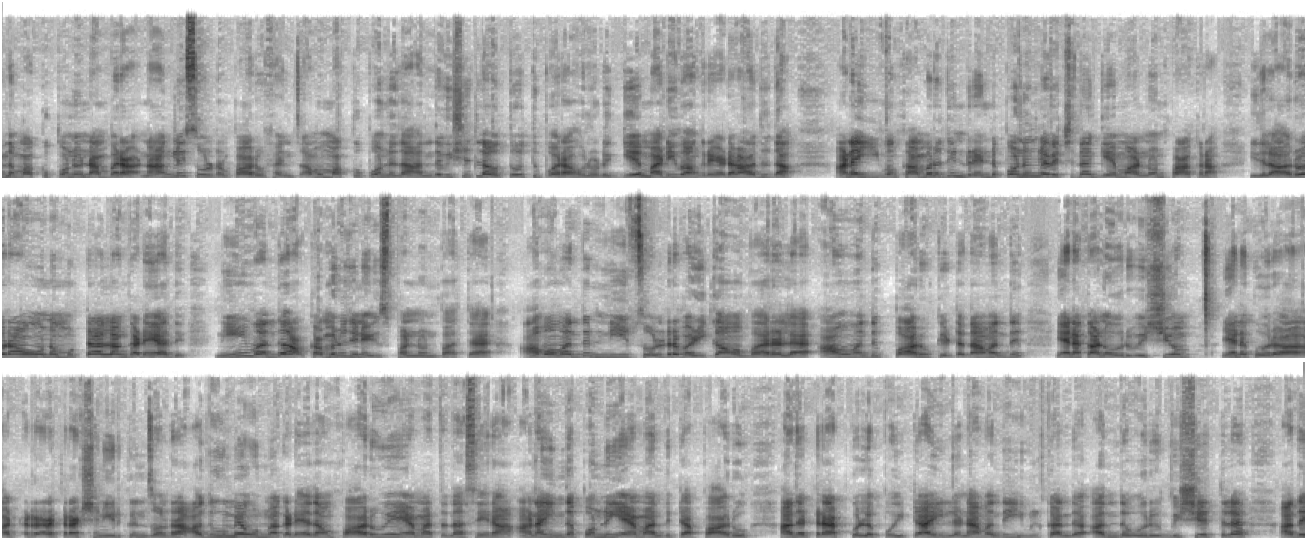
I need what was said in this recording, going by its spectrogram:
அந்த மக்கு பொண்ணு நம்புறான் நாங்களே சொல்கிறோம் பாரு ஃப்ரெண்ட்ஸ் அவன் மக்கு பொண்ணு தான். அந்த விஷயத்தில் அவள் தோத்து போறா. அவளோட கேம் அடி வாங்குற இடம் அதுதான். ஆனால் இவன் கமருதீன் ரெண்டு பொண்ணுங்களை வச்சு தான் கேம் ஆடணும்னு பார்க்குறான் இதில் அரோராவும் ஒன்றும் முட்டாலாம் கிடையாது. நீ வந்து கமருதீனை யூஸ் பண்ணணும்னு பார்த்த. அவன் வந்து நீ சொல்கிற வழிக்கு அவன் வரலை. அவன் வந்து பாரு கிட்ட தான் வந்து எனக்கான ஒரு விஷயம் எனக்கு ஒரு அட்ராக்ஷன் இருக்குன்னு சொல்கிறான் அதுவுமே உண்மை கிடையாது. அவன் பாருவே ஏமாத்த தான் செய்கிறான் ஆனால் இந்த பொண்ணு ஏமாந்துட்டா பாரு. அந்த ட்ராப்குள்ளே போயிட்டா இல்லைனா வந்து இவளுக்கு அந்த அந்த ஒரு விஷயத்தில் அதை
